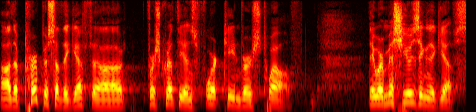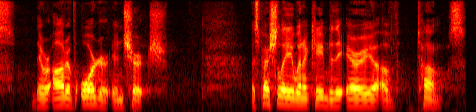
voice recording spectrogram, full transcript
uh, the purpose of the gift, uh, 1 Corinthians 14, verse 12. They were misusing the gifts, they were out of order in church, especially when it came to the area of tongues.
